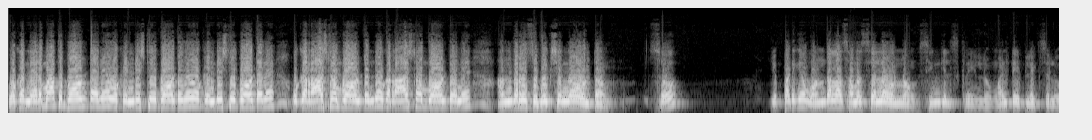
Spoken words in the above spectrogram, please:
ఒక నిర్మాత బాగుంటేనే ఒక ఇండస్ట్రీ బాగుంటుంది ఒక ఇండస్ట్రీ బాగుంటేనే ఒక రాష్ట్రం బాగుంటుంది ఒక రాష్ట్రం బాగుంటేనే అందరూ సుభిక్షంగా ఉంటాం. సో ఇప్పటికే వందల సమస్యల్లో ఉన్నాం సింగిల్ స్క్రీన్లు మల్టీప్లెక్స్లు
